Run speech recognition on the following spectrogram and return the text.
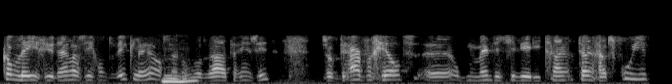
kan legionella zich ontwikkelen hè, als er mm -hmm. nog wat water in zit. Dus ook daarvoor geldt, op het moment dat je weer die tuin, tuin gaat sproeien,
